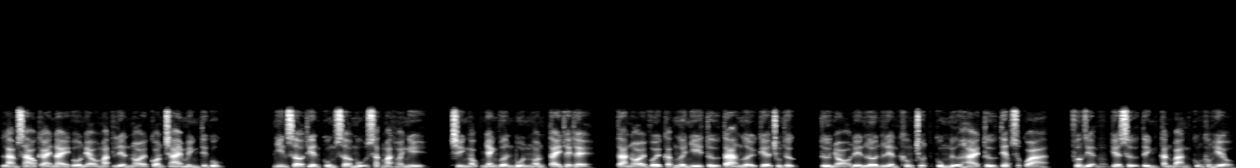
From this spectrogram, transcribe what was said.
làm sao cái này vốn éo mặt liền nói con trai mình tiến cục. Nhìn sở thiên cùng sở mụ sắc mặt hoài nghỉ trình ngọc nhanh vươn bốn ngón tay thể thể, ta nói với các ngươi nhi tử ta người kia trung thực, từ nhỏ đến lớn liền không chút cùng nữ hài tử tiếp xúc qua phương diện kia sự tình căn bản cũng không hiểu,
